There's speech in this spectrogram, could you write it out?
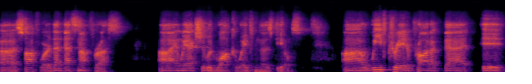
uh, software that that's not for us uh, and we actually would walk away from those deals uh, we've created a product that it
